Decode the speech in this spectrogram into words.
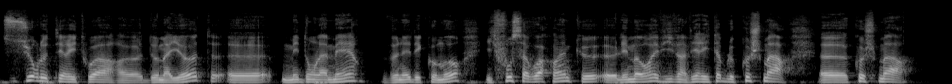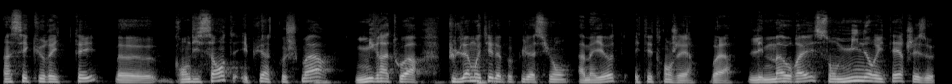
sur le territoire de Mayotte, mais dont la mère venait des Comores. Il faut savoir quand même que les Maorais vivent un véritable cauchemar. cauchemar insécurité euh, grandissante et puis un cauchemar migratoire. Plus de la moitié de la population à Mayotte est étrangère. Voilà. Les Maorais sont minoritaires chez eux.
